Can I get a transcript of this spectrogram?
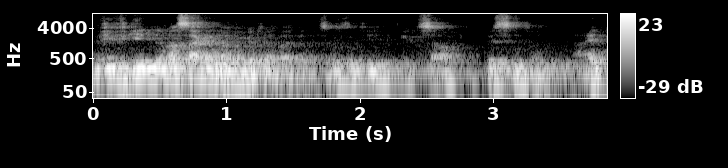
wie, wie gehen, was sagen denn eure Mitarbeiter dazu? Gibt es auch ein bisschen so ein Neid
